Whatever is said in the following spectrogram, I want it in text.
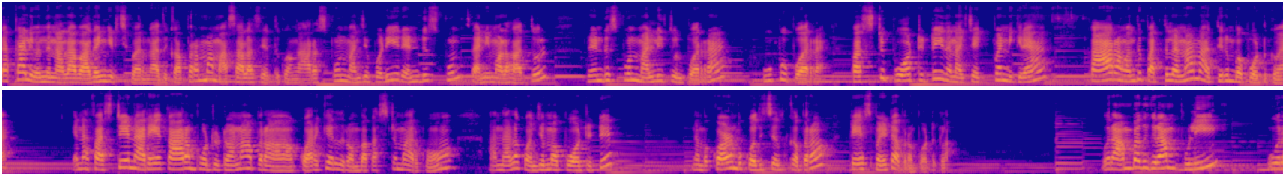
தக்காளி வந்து நல்லா வதங்கிடுச்சு பாருங்கள் அதுக்கப்புறமா மசாலா சேர்த்துக்கோங்க. அரை ஸ்பூன் மஞ்சப்பொடி ரெண்டு ஸ்பூன் தனி மிளகாத்தூள் ரெண்டு ஸ்பூன் மல்லித்தூள் போடுறேன். உப்பு போடுறேன். ஃபஸ்ட்டு போட்டுட்டு இதை நான் செக் பண்ணிக்கிறேன். காரம் வந்து பத்தலைன்னா நான் திரும்ப போட்டுக்குவேன். ஏன்னா ஃபஸ்ட்டே நிறைய காரம் போட்டுட்டோன்னா அப்புறம் குறைக்கிறது ரொம்ப கஷ்டமாக இருக்கும். அதனால் கொஞ்சமாக போட்டுட்டு நம்ம குழம்பு கொதித்ததுக்கப்புறம் டேஸ்ட் பண்ணிவிட்டு அப்புறம் போட்டுக்கலாம். ஒரு ஐம்பது கிராம் புளி ஊற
